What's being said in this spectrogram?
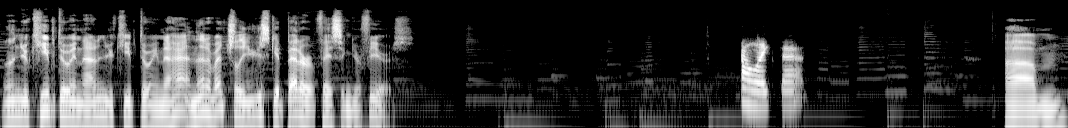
and then you keep doing that and you keep doing that, and then eventually you just get better at facing your fears. I like that. Um,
